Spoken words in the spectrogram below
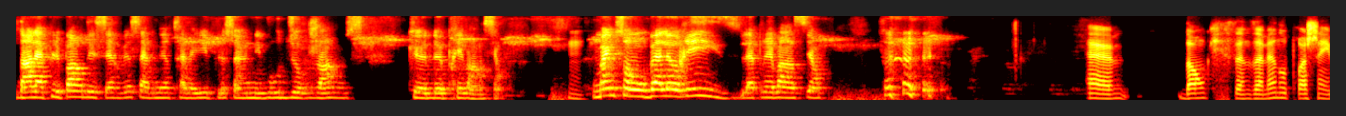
dans la plupart des services à venir travailler plus à un niveau d'urgence que de prévention. Hmm. Même si on valorise la prévention. Euh, donc, ça nous amène au prochain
